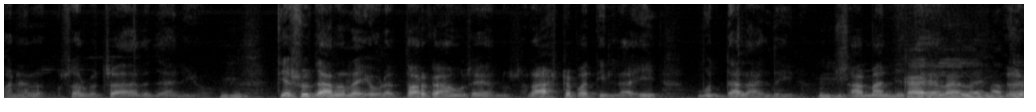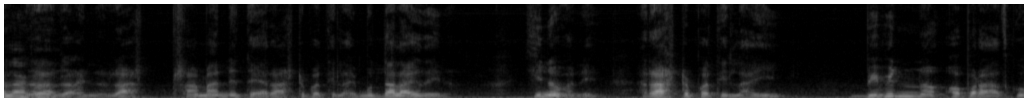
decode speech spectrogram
भनेर सर्वोच्च आएर जाने हो। त्यसो जानलाई एउटा तर्क आउँछ हेर्नुहोस् राष्ट्रपतिलाई मुद्दा लाग्दैन। सामान्यतया सामान्यतया राष्ट्रपतिलाई मुद्दा लाग्दैन। किनभने राष्ट्रपतिलाई विभिन्न अपराधको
